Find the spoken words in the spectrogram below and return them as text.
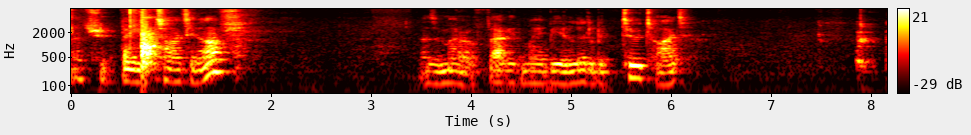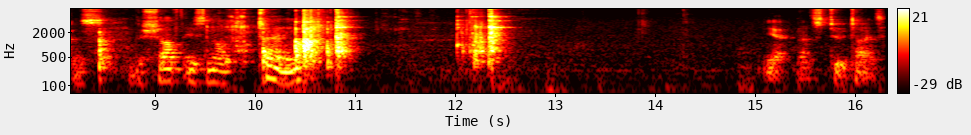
That should be tight enough. As a matter of fact, it may be a little bit too tight because the shaft is not turning. Yeah, that's too tight.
